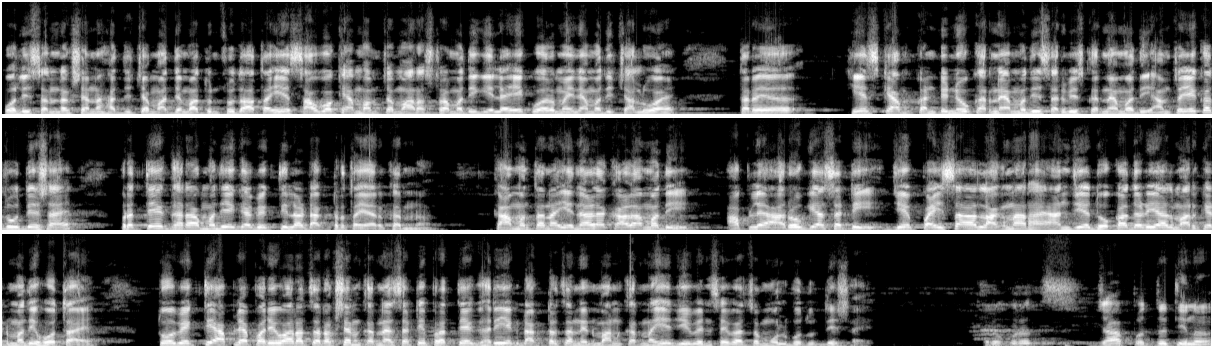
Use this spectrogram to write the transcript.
पोलीस संरक्षण हद्दीच्या माध्यमातून सुद्धा आता हे सहावं कॅम्प आमच्या महाराष्ट्रामध्ये गेल्या एक वर महिन्यामध्ये चालू आहे. तर हेच कॅम्प कंटिन्यू करण्यामध्ये सर्व्हिस करण्यामध्ये आमचा एकच उद्देश आहे प्रत्येक घरामध्ये एका व्यक्तीला डॉक्टर तयार करणं. का म्हणताना येणाऱ्या काळामध्ये आपल्या आरोग्यासाठी जे पैसा लागणार आहे आणि जे धोकाधडी आज मार्केटमध्ये होत आहे तो व्यक्ती आपल्या परिवाराचं रक्षण करण्यासाठी प्रत्येक घरी एक डॉक्टरचं निर्माण करणं हे जीवनसेवेचं मूलभूत उद्देश आहे. खरोखरच ज्या पद्धतीनं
